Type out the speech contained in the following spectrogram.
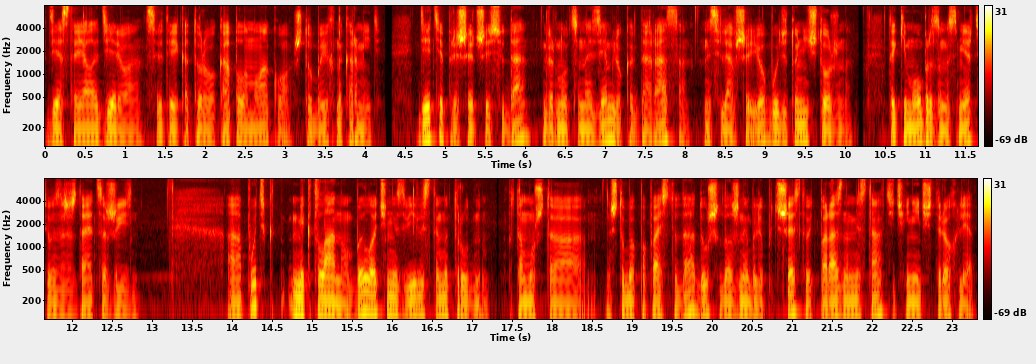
где стояло дерево, с ветвей которого капало молоко, чтобы их накормить. Дети, пришедшие сюда, вернутся на землю, когда раса, населявшая ее, будет уничтожена. Таким образом, из смерти возрождается жизнь. А путь к Миктлану был очень извилистым и трудным, потому что, чтобы попасть туда, души должны были путешествовать по разным местам в течение четырех лет.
